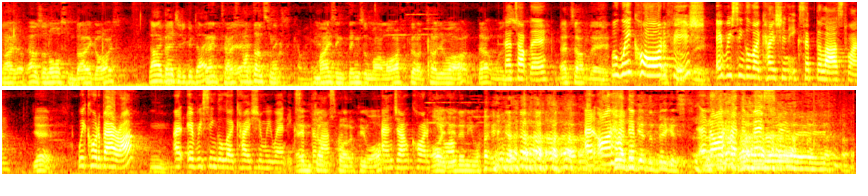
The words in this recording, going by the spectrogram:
No, that was an awesome day, guys. No, glad you had a good day. Fantastic. I've done some amazing things in my life, but I tell you what, that was That's up there. That's up there. Well, we caught a That's up fish every single location except the last one. Yeah. We caught a barra hmm. at every single location we went except and the jumped quite a few off. And jumped quite a few I off. did anyway. And I Tried had to the get the biggest. and I had the best swim.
